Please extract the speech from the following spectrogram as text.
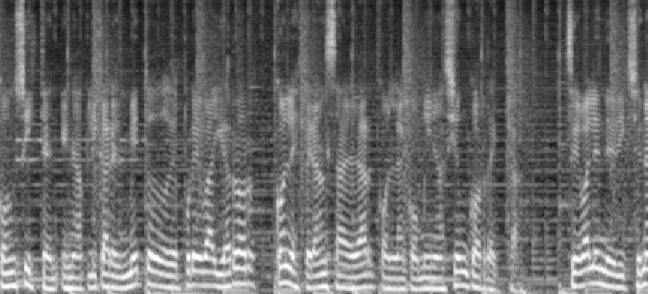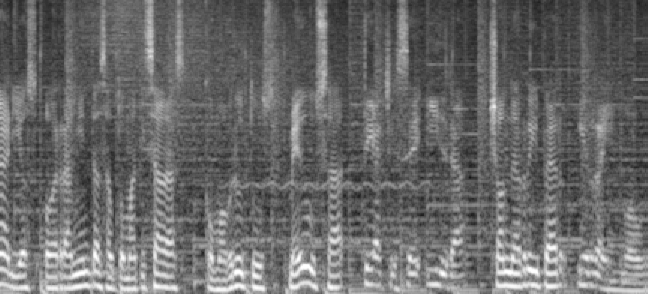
consisten en aplicar el método de prueba y error con la esperanza de dar con la combinación correcta. Se valen de diccionarios o herramientas automatizadas como Brutus, Medusa, THC Hydra, John the Ripper y Rainbow.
